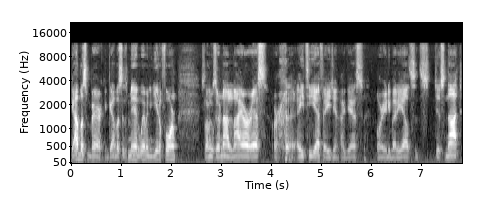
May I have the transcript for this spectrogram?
God bless America. God bless his men, women in uniform. As long as they're not an IRS or ATF agent, I guess, or anybody else, it's just not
